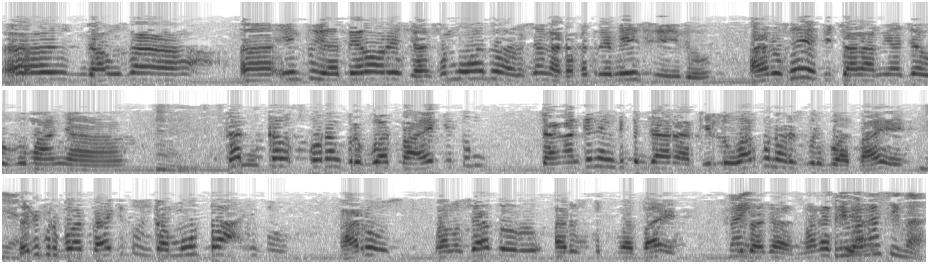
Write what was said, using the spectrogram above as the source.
eh, nggak usah itu ya teroris ya, semua itu harusnya nggak dapat remisi itu. Harusnya ya dijalani aja hukumannya. Kan kalau orang berbuat baik itu jangankan yang di penjara, di luar pun harus berbuat baik. Ya. Jadi berbuat baik itu sudah mutlak itu. Harus, manusia itu harus berbuat baik. Baik. Itu aja. Makasih Terima ya. kasih Pak.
